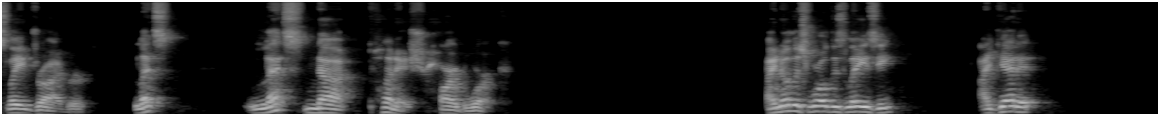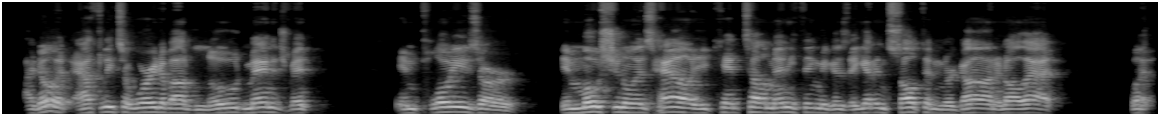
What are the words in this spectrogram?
slave driver. Let's let's not punish hard work. I know this world is lazy. I get it. I know it. Athletes are worried about load management. Employees are emotional as hell. You can't tell them anything because they get insulted and they're gone and all that. But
